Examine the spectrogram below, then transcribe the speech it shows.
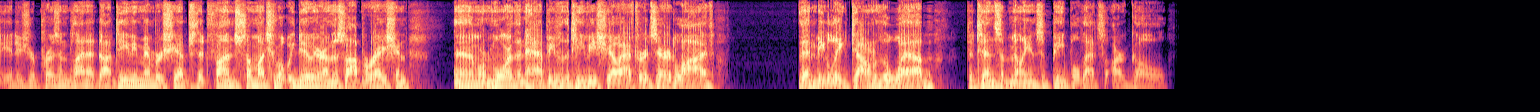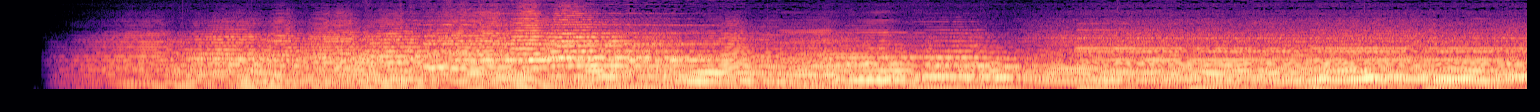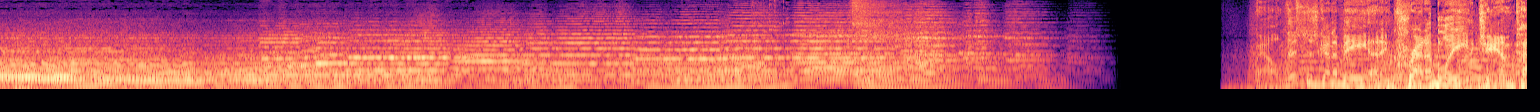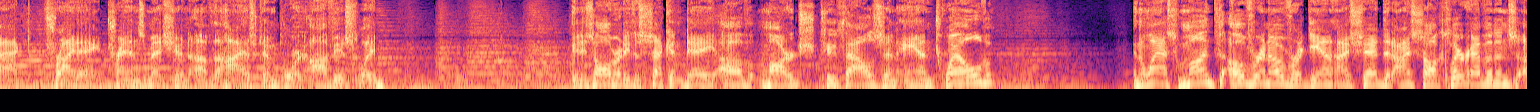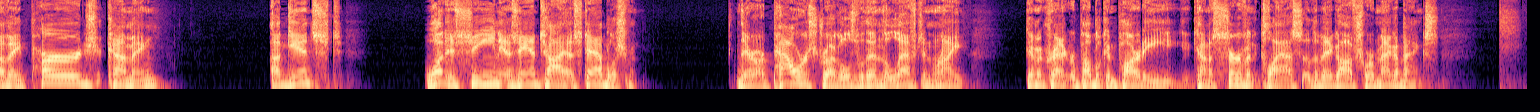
It is your PrisonPlanet.tv memberships that fund so much of what we do here on this operation. And then we're more than happy for the TV show after it's aired live, then be leaked out onto the web to tens of millions of people. That's our goal. This is going to be an incredibly jam-packed Friday transmission of the highest import, obviously. It is already the second day of March 2012. In the last month, over and over again, I said that I saw clear evidence of a purge coming against what is seen as anti-establishment. There are power struggles within the left and right Democratic Republican Party kind of servant class of the big offshore mega banks.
